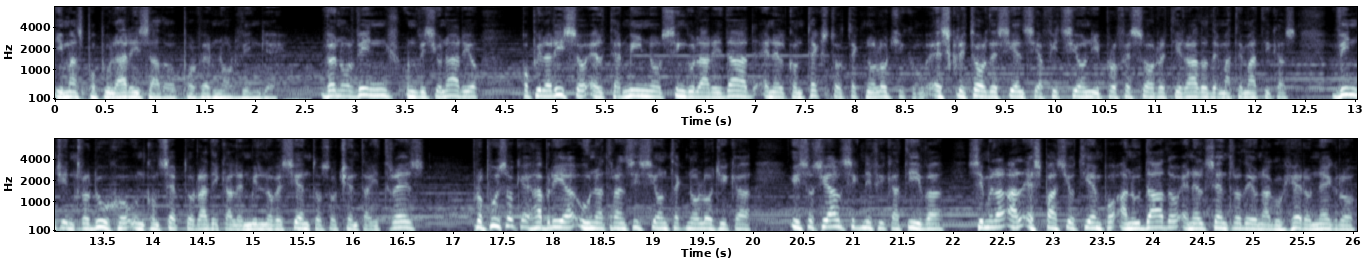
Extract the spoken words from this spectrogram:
y más popularizado por Bernard Vinge. Bernard Vinge, un visionario, popularizó el término singularidad en el contexto tecnológico. Escritor de ciencia ficción y profesor retirado de matemáticas, Vinge introdujo un concepto radical en 1983 propuso que habría una transición tecnológica y social significativa similar al espacio-tiempo anudado en el centro de un agujero negro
